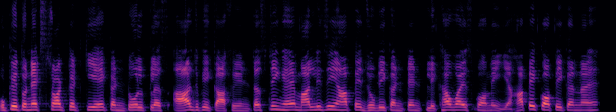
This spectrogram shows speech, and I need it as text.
ओके okay, तो नेक्स्ट शॉर्टकट की है कंट्रोल प्लस आर जो कि काफ़ी इंटरेस्टिंग है। मान लीजिए यहाँ पे जो भी कंटेंट लिखा हुआ है इसको हमें यहाँ पे कॉपी करना है।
